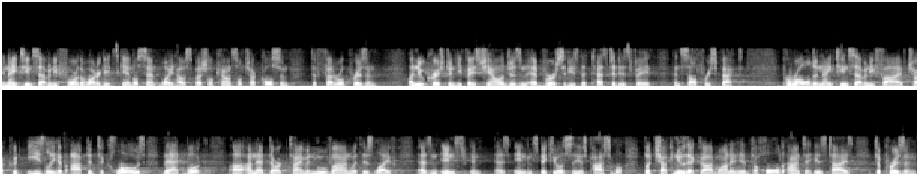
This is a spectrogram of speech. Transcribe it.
In 1974, the Watergate scandal sent White House Special Counsel Chuck Colson to federal prison. A new Christian, he faced challenges and adversities that tested his faith and self-respect. Paroled in 1975, Chuck could easily have opted to close that book uh, on that dark time and move on with his life as, in, in, as inconspicuously as possible. But Chuck knew that God wanted him to hold on to his ties to prison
